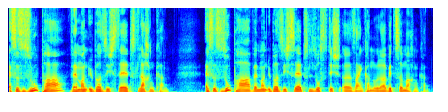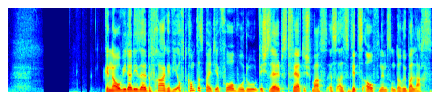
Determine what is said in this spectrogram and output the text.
es ist super, wenn man über sich selbst lachen kann. Es ist super, wenn man über sich selbst lustig äh, sein kann oder Witze machen kann. Genau wieder dieselbe Frage. Wie oft kommt das bei dir vor, wo du dich selbst fertig machst, es als Witz aufnimmst und darüber lachst?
